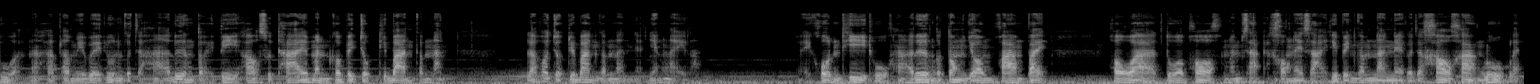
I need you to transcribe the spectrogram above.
ทั่วนะครับถ้ามีวัยรุ่นก็จะหาเรื่องต่อยตีเขาสุดท้ายมันก็ไปจบที่บ้านกำนัน แล้วพอจบที่บ้านกำนันเนี่ยยังไงล่ะไอคนที่ถูกหาเรื่องก็ต้องยอมความไป เพราะว่าตัวพ่อของน้ำสายของในสายที่เป็นกำนันเนี่ยก็จะเข้าข้างลูกแหละ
